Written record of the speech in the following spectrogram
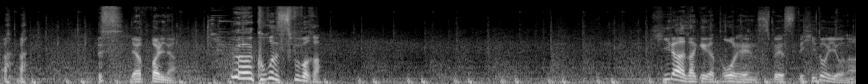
やっぱりな。うわここでスプーバーか。キラーだけが通れへんスペースってひどいよな。う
